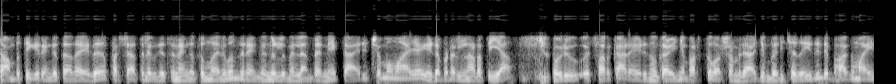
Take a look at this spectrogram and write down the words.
സാമ്പത്തിക രംഗത്ത് അതായത് പശ്ചാത്തല വികസന രംഗത്തും അനുബന്ധ രംഗങ്ങളിലുമെല്ലാം തന്നെ കാര്യക്ഷമമായ ഇടപെടൽ നടത്തിയ ഒരു സർക്കാരായിരുന്നു കഴിഞ്ഞ പത്ത് വർഷം രാജ്യം ഭരിച്ചത്. ഇതിന്റെ ഭാഗമായി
